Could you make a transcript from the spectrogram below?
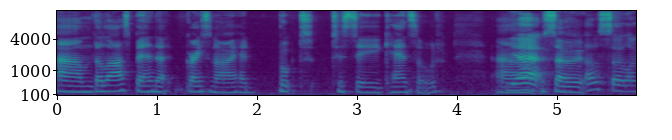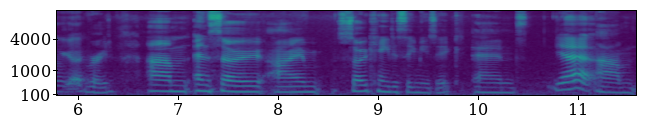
um, the last band that Grace and I had booked to see cancelled. Uh, Yeah. So That was so long ago. rude. Um, and so I'm so keen to see music and Yeah. um,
